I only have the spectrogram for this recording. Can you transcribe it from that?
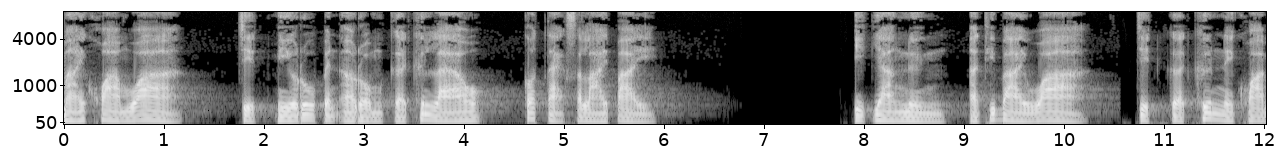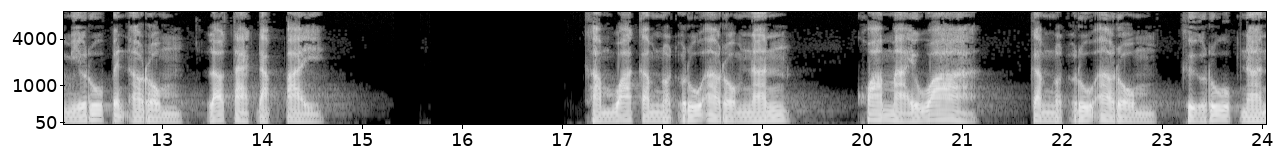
หมายความว่า จิตมีรูปเป็นอารมณ์เกิดขึ้นแล้ว ก็แตกสลายไป อีกอย่างหนึ่ง อธิบายว่า จิตเกิดขึ้นในความมีรูปเป็นอารมณ์แล้วแตกดับไปคำว่ากำหนดรู้อารมณ์นั้น ความหมายว่ากำหนดรู้อารมณ์คือรูปนั้น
